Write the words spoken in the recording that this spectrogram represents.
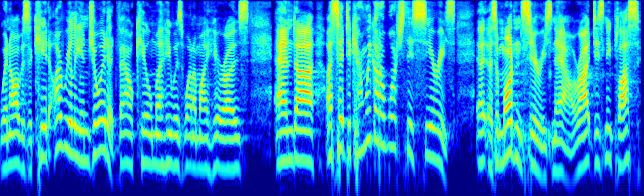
when I was a kid. I really enjoyed it. Val Kilmer, he was one of my heroes. And uh, I said to Karen, we got to watch this series. Uh, it's a modern series now, right? Disney Plus.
